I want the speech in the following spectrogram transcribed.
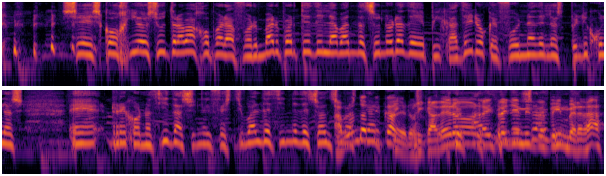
se escogió su trabajo para formar parte de la banda sonora de Picadero, que fue una de las películas eh, reconocidas en el Festival de Cine de San Hablando de Sebastián. picaderos. Picadero la hizo Jimmy Pepín. ¿verdad?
